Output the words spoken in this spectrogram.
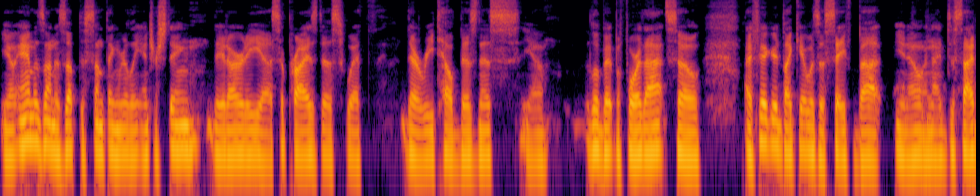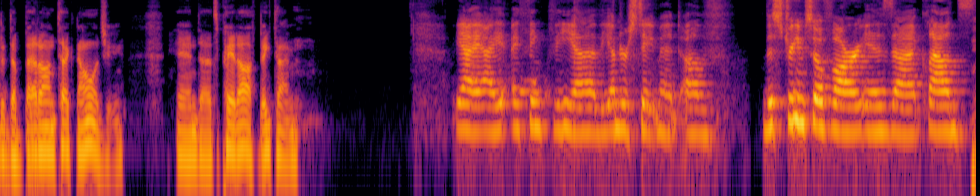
you know, Amazon is up to something really interesting. They'd already uh, surprised us with their retail business, you know, a little bit before that. So I figured like it was a safe bet, you know, and I decided to bet on technology, and uh, it's paid off big time. Yeah, I, I think the uh, the understatement of the stream so far is uh, clouds.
